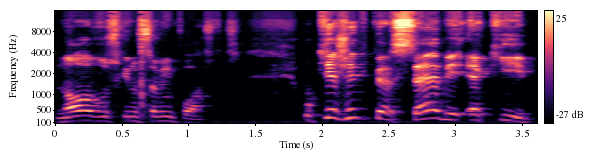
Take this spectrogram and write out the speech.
novos que nos são impostos. O que a gente percebe é que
